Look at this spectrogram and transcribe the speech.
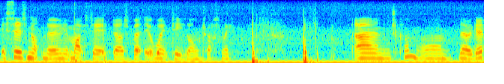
it says not known, it might say it does, but it won't take long, trust me. And, come on, there we go.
